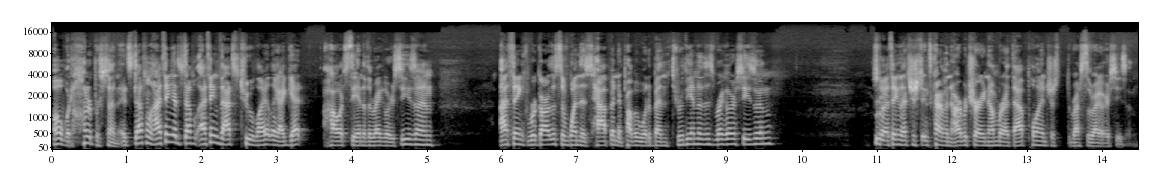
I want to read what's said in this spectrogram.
Oh, but 100%. It's definitely, I think it's definitely, I think that's too light. Like, I get how it's the end of the regular season. I think, regardless of when this happened, it probably would have been through the end of this regular season. So I think that's just, it's kind of an arbitrary number at that point, just the rest of the regular season.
